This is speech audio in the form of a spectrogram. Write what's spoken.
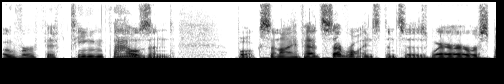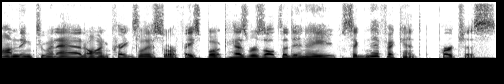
over 15,000 books. And I have had several instances where responding to an ad on Craigslist or Facebook has resulted in a significant purchase.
